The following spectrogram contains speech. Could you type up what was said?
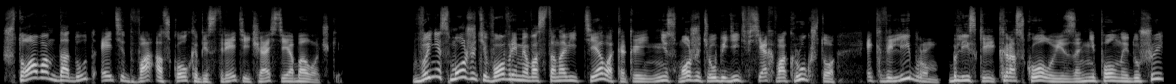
«Что вам дадут эти два осколка без третьей части оболочки? Вы не сможете вовремя восстановить тело, как и не сможете убедить всех вокруг, что эквилибрум, близкий к расколу из-за неполной души,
